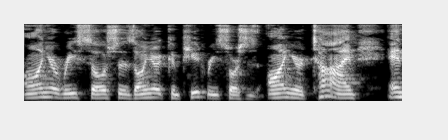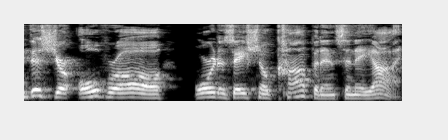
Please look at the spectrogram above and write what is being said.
on your resources, on your compute resources, on your time, and this your overall organizational confidence in AI.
